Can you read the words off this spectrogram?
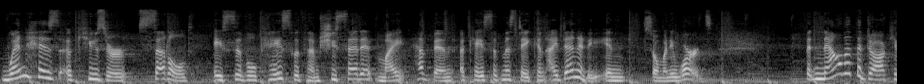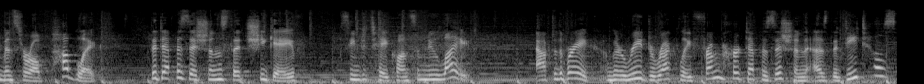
when his accuser settled a civil case with him, she said it might have been a case of mistaken identity in so many words. But now that the documents are all public, the depositions that she gave seem to take on some new light. After the break, I'm going to read directly from her deposition as the details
